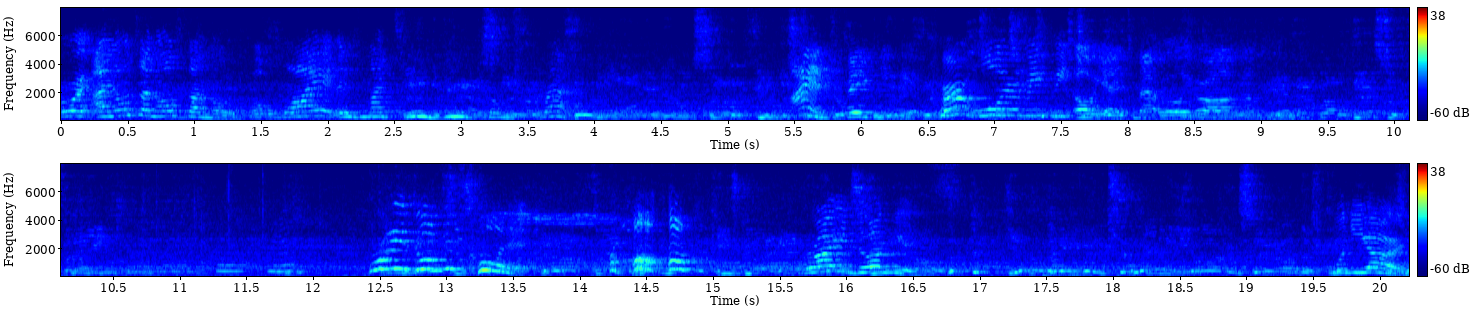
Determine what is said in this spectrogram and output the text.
Alright, I know it's on all-star mode, but why is my team doing so trash? I am faking it. Kurt Warner made me. Oh yeah, it's Matt Willie. Fake. Brian Dawkins caught it. Brian Dawkins, Give him an even 20 yards there on the field. 20 yards.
